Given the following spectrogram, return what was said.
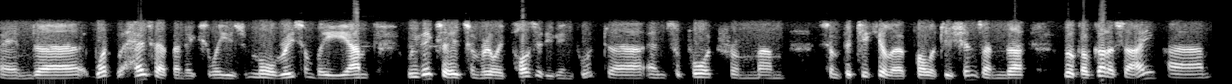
And uh, what has happened actually is more recently um, we've actually had some really positive input uh, and support from um, some particular politicians. And uh, look, I've got to say, um,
